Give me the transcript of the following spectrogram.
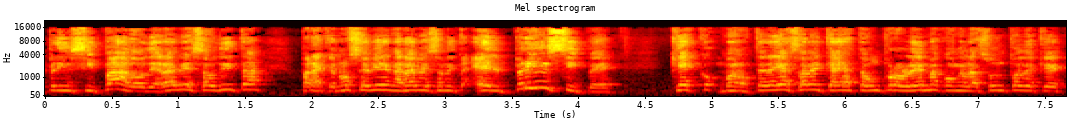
Principado de Arabia Saudita para que no se viera en Arabia Saudita. El príncipe, que bueno, ustedes ya saben que hay hasta un problema con el asunto de que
